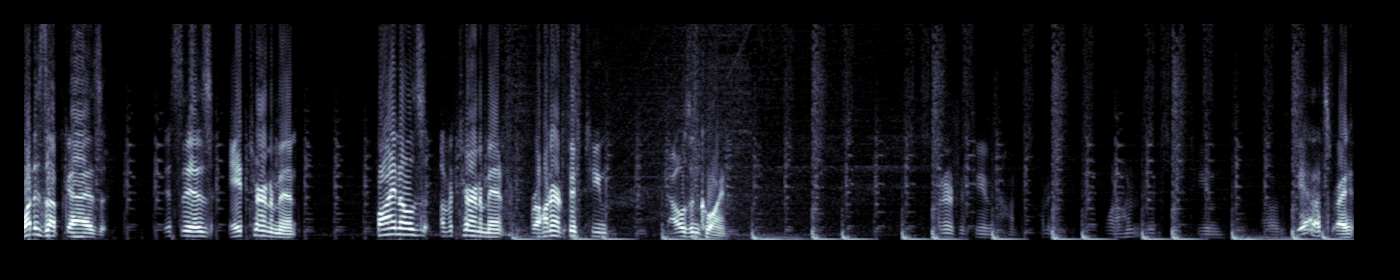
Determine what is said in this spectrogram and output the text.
What is up, guys? This is a tournament, finals of a tournament for 115,000 coins. 115, 115,000. Yeah, that's right.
